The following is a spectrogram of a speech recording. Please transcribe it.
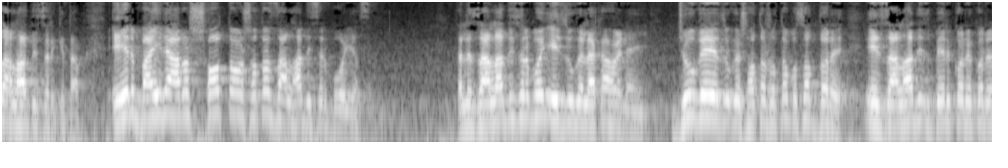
জাল হাদিসের কিতাব। এর বাইরে আরও শত শত জাল হাদিসের বই আছে। তাহলে জাল হাদিসের বই এই যুগে লেখা হয় নাই। যুগে যুগে শত শত বছর ধরে এই জাল হাদিস বের করে করে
